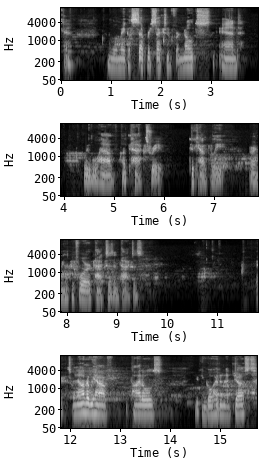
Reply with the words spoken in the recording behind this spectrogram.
Okay. And we'll make a separate section for notes and we will have a tax rate to calculate earnings before taxes and taxes. Okay, so now that we have the titles, you can go ahead and adjust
